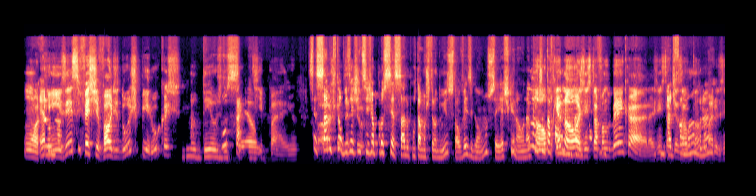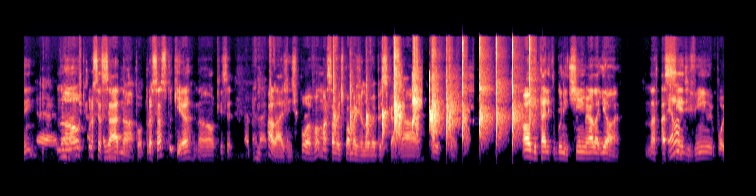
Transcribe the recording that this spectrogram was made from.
Um óculos. Uma... Esse festival de duas perucas. Meu Deus Puta do céu. Que pariu. Você sabe que talvez a gente seja processado por estar mostrando isso, talvez, Igão? Não sei, acho que não, né? Porque não, a gente não tá porque não, a gente tá falando bem, cara. A gente tá, tá te exaltando né? Máriozinho. É, não, que processado, é não, pô. Processo do quê? Não, que você. É verdade. Olha lá, gente. Pô, vamos uma salva de palmas de novo aí pra esse casal. Olha o detalhe que bonitinho, ela ali, ó na tacinha ela, de vinho e pô,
